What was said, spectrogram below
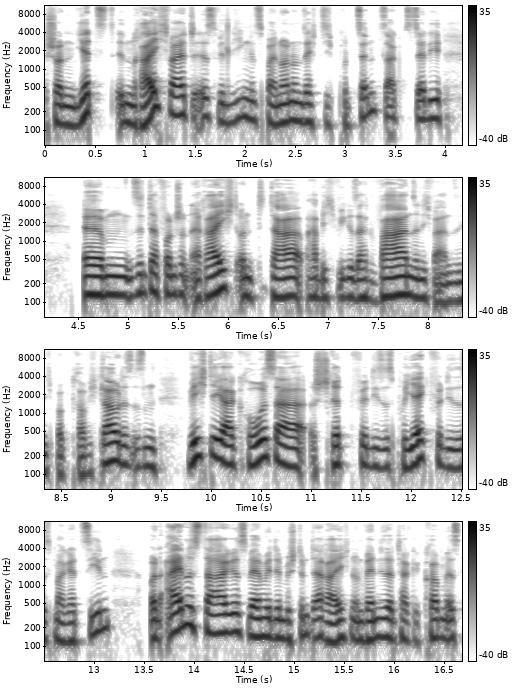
schon jetzt in Reichweite ist. Wir liegen jetzt bei 69 Prozent, sagt Steady ähm, sind davon schon erreicht und da habe ich, wie gesagt, wahnsinnig, wahnsinnig Bock drauf. Ich glaube, das ist ein wichtiger, großer Schritt für dieses Projekt, für dieses Magazin. Und eines Tages werden wir den bestimmt erreichen. Und wenn dieser Tag gekommen ist,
